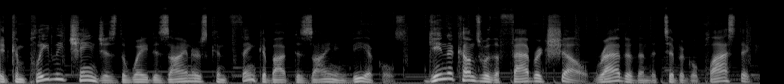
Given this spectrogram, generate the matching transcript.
It completely changes the way designers can think about designing vehicles. Gina comes with a fabric shell rather than the typical plastic,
